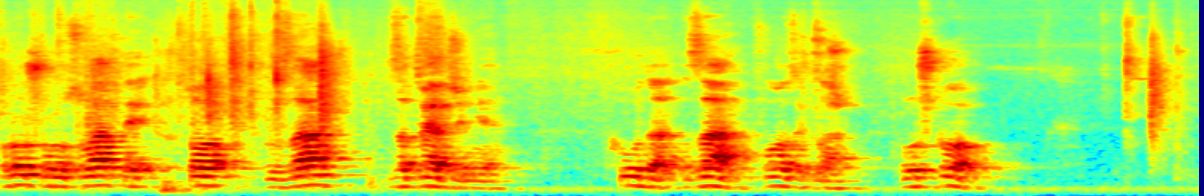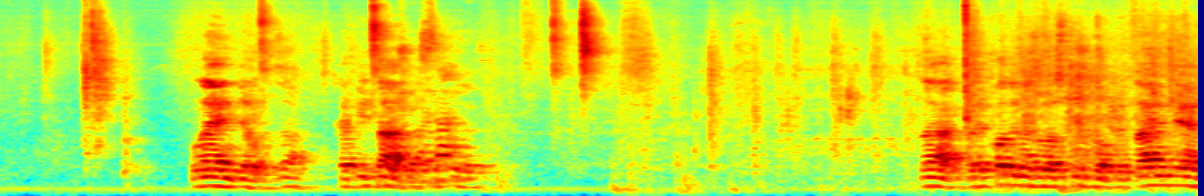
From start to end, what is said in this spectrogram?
Прошу голосувати, хто за затвердження. Худа за, Фозикош, Лужко, Ленділ, Капітан. Так, переходимо до наступного питання.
